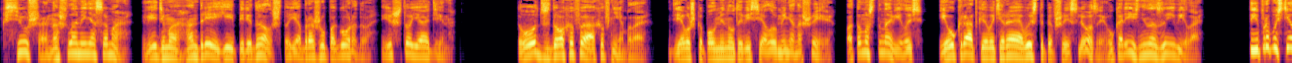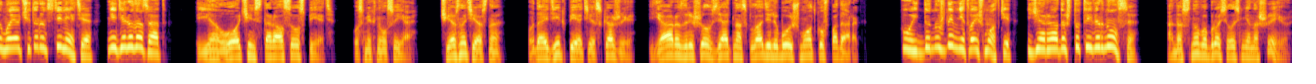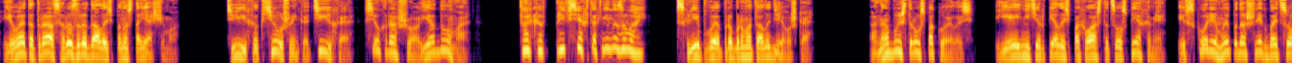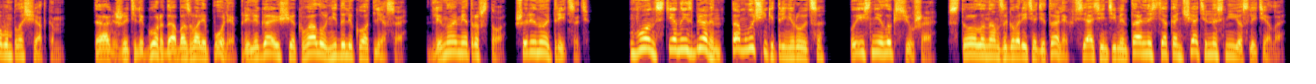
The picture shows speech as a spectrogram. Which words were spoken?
Ксюша нашла меня сама. Видимо, Андрей ей передал, что я брожу по городу и что я один. Тут вздохов и ахов не было. Девушка полминуты висела у меня на шее, потом остановилась и, украдкой вытирая выступившие слезы, укоризненно заявила. «Ты пропустил мое четырнадцатилетие, неделю назад!» «Я очень старался успеть», — усмехнулся я. «Честно-честно. Подойди к Пете, скажи. Я разрешил взять на складе любую шмотку в подарок». «Ой, да нужны мне твои шмотки! Я рада, что ты вернулся!» Она снова бросилась мне на шею и в этот раз разрыдалась по-настоящему. «Тихо, Ксюшенька, тихо. Все хорошо, я дома. «Только при всех так не называй!» — схлипывая, пробормотала девушка. Она быстро успокоилась. Ей не терпелось похвастаться успехами, и вскоре мы подошли к бойцовым площадкам. Так жители города обозвали поле, прилегающее к валу недалеко от леса. Длиной метров сто, шириной тридцать. «Вон стены из бревен, там лучники тренируются», — пояснила Ксюша. Стоило нам заговорить о деталях, вся сентиментальность окончательно с нее слетела.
